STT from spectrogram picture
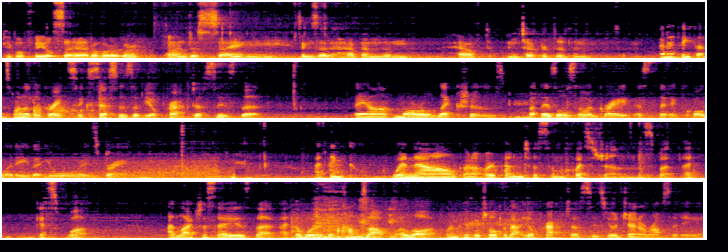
people feel sad or whatever. I'm just saying things that have happened and how I've interpreted them. So. And I think that's one of the great successes of your practice is that they aren't moral lectures, mm-hmm. but there's also a great aesthetic quality that you always bring. I think we're now going to open to some questions, but I guess what I'd like to say is that the word that comes up a lot when people talk about your practice is your generosity.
